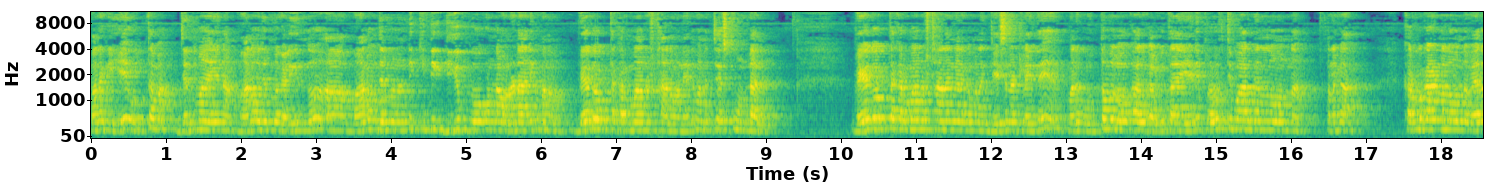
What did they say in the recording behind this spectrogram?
మనకి ఏ ఉత్తమ జన్మ అయిన మానవ జన్మ కలిగిందో ఆ మానవ జన్మ నుండి కిందికి దిగిపోకుండా ఉండడానికి మనం వేదోక్త కర్మానుష్ఠానం అనేది మనం చేస్తూ ఉండాలి. వేదోక్త కర్మానుష్ఠానం కనుక మనం చేసినట్లయితే మనకు ఉత్తమ లోకాలు కలుగుతాయి అని ప్రవృత్తి మార్గంలో ఉన్న అనగా కర్మకాండలో ఉన్న వేద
